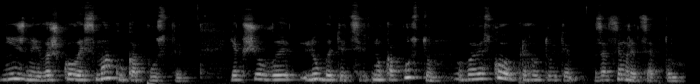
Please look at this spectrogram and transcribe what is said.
Ніжний вершковий смак у капусти. Якщо ви любите цвітну капусту, обов'язково приготуйте за цим рецептом.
